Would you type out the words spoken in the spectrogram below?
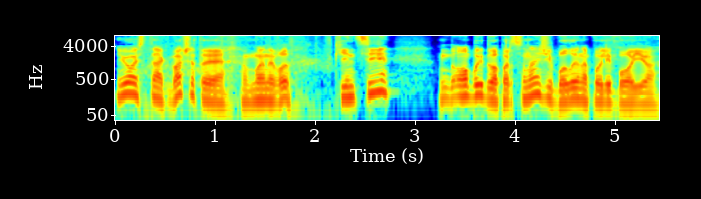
І ось так, бачите, в мене в, в кінці обидва персонажі були на полі бою.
